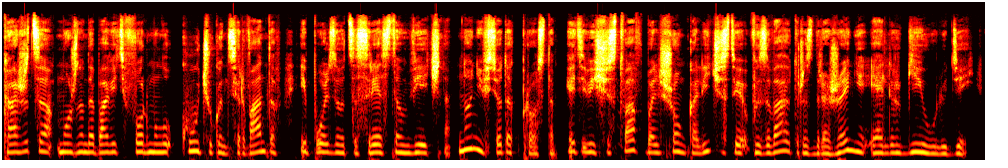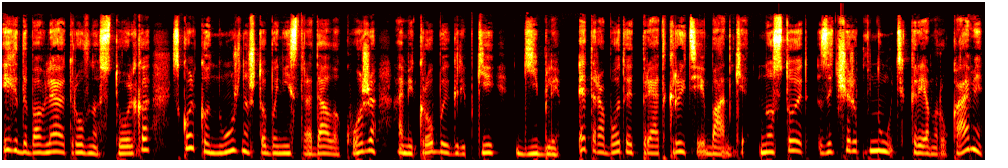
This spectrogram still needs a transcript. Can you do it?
Кажется, можно добавить в формулу кучу консервантов и пользоваться средством вечно, но не все так просто. Эти вещества в большом количестве вызывают раздражение и аллергию у людей. Их добавляют ровно столько, сколько нужно, чтобы не страдала кожа, а микробы и грибки гибли. Это работает при открытии банки, но стоит зачерпнуть крем руками,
